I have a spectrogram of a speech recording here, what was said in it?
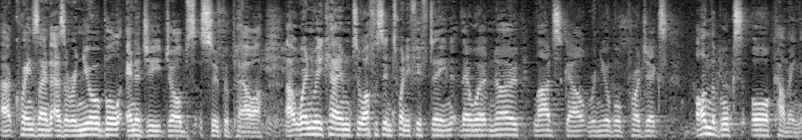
uh, Queensland as a renewable energy jobs superpower. Uh, when we came to office in 2015, there were no large-scale renewable projects on the books or coming.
